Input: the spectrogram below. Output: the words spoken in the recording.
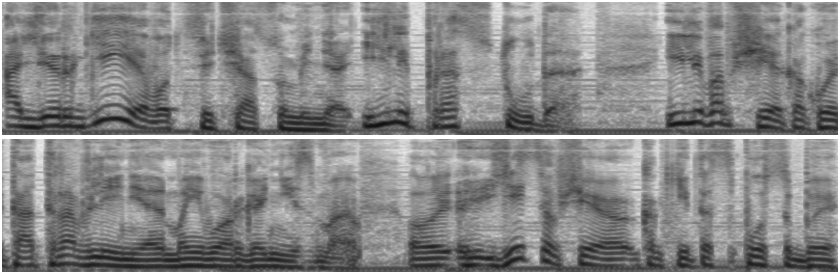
Аллергия вот сейчас у меня или простуда? Или вообще какое-то отравление моего организма? Э, э, Есть вообще какие-то способы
